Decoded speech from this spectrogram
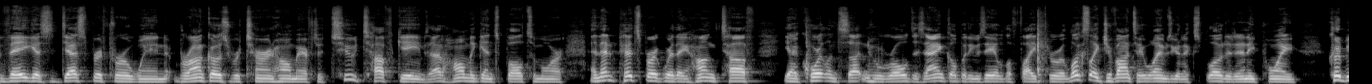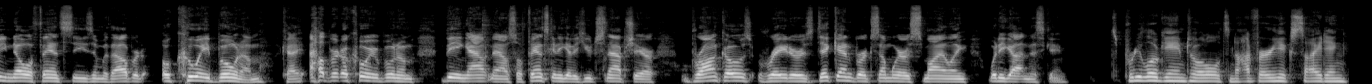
Vegas desperate for a win. Broncos return home after two tough games at home against Baltimore and then Pittsburgh where they hung tough. Yeah, Courtland Sutton who rolled his ankle, but he was able to fight through. It looks like Javonte Williams is going to explode at any point. Could be Noah Fant season with Albert Okwuegbunam. Okay, Albert Okwuegbunam being out now, so Fant's going to get a huge snap share. Broncos, Raiders. Dick Enberg somewhere is smiling. What do you got in this game? It's a pretty low game total. It's not very exciting.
